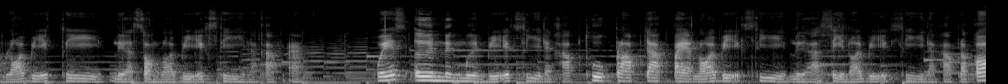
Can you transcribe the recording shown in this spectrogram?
300 BXC เหลือ 200 BXC นะครับอะ Quest earn 10,000 BXC นะครับ ถูกปรับจาก 800 BXC เหลือ 400 BXC นะครับ แล้วก็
